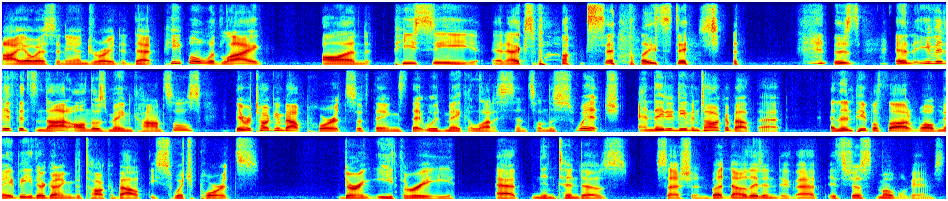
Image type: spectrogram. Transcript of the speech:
iOS and Android that people would like on PC and Xbox and PlayStation. There's and even if it's not on those main consoles, they were talking about ports of things that would make a lot of sense on the Switch, and they didn't even talk about that. And then people thought, well, maybe they're going to talk about the Switch ports during E3 at Nintendo's session, but no, they didn't do that. It's just mobile games.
